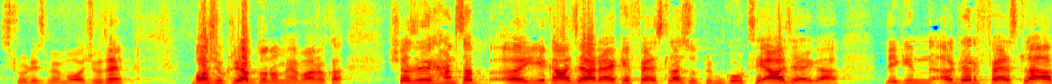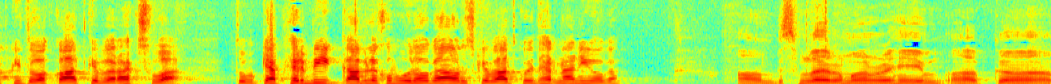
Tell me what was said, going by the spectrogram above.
اسٹوڈیوز میں موجود ہیں۔ بہت شکریہ آپ دونوں مہمانوں کا۔ شاہزید خان صاحب یہ کہا جا رہا ہے کہ فیصلہ سپریم کورٹ سے آ جائے گا، لیکن اگر فیصلہ آپ کی توقعات کے برعکس ہوا تو کیا پھر بھی قابل قبول ہوگا اور اس کے بعد کوئی دھرنا نہیں ہوگا؟ بسم اللہ الرحمن الرحیم۔ آپ کا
